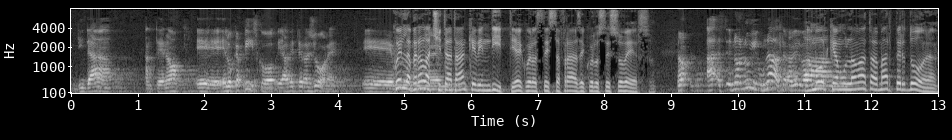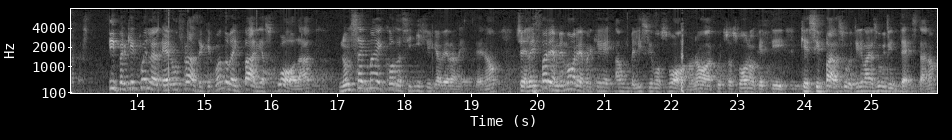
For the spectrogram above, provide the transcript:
di Dante, no? E, e lo capisco e avete ragione. E, Quella però l'ha ehm, citata anche Venditti, eh, quella stessa frase, quello stesso verso. No, ah, no, lui un'altra aveva... Amor che ha mollamato, mar perdona. Sì, perché quella era una frase che quando la impari a scuola non sai mai cosa significa veramente, no? Cioè la impari a memoria perché ha un bellissimo suono, no? Ha questo suono che, ti, che si impara subito, ti rimane subito in testa, no?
